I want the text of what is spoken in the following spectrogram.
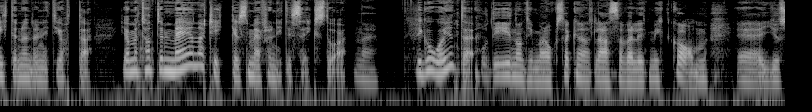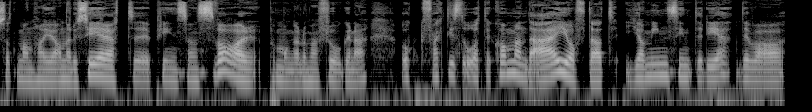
1998, ja men ta inte med en artikel som är från 96 då. Nej. Det går ju inte. Och det är någonting man också har kunnat läsa väldigt mycket om. Eh, just att man har ju analyserat eh, prinsens svar på många av de här frågorna. Och faktiskt återkommande är ju ofta att jag minns inte det, det var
